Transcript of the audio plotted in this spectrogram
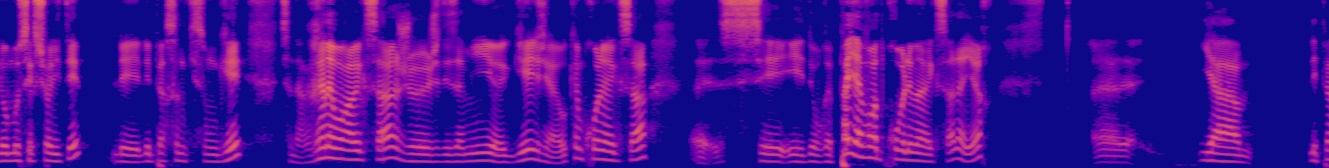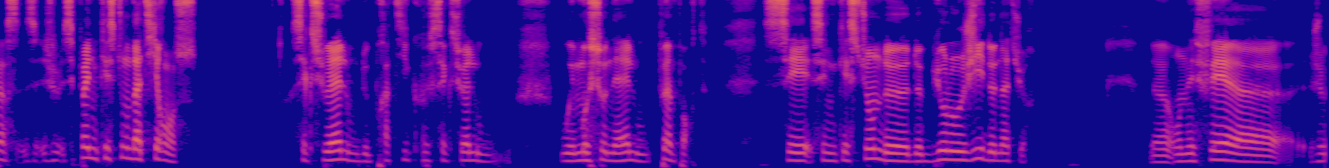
l'homosexualité, les, les, personnes qui sont gays. Ça n'a rien à voir avec ça. J'ai des amis euh, gays, j'ai aucun problème avec ça. C'est il ne devrait pas y avoir de problème avec ça d'ailleurs. Il y a les pas une question d'attirance sexuelle ou de pratique sexuelle ou, émotionnelle ou peu importe. C'est une question de, biologie et de nature. Euh, en effet, euh, je,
